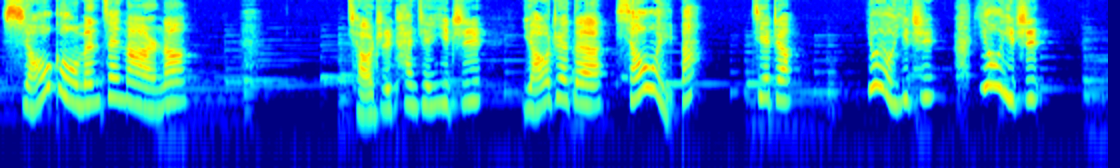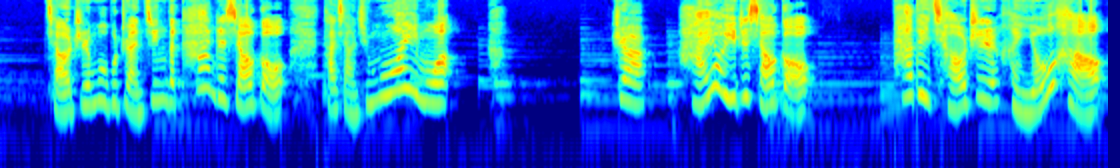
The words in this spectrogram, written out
小狗们在哪儿呢？乔治看见一只摇着的小尾巴，接着又有一只，又一只。乔治目不转睛的看着小狗，他想去摸一摸。这儿还有一只小狗，它对乔治很友好。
